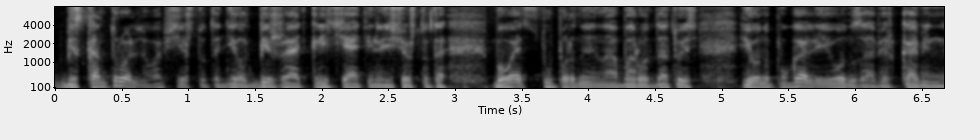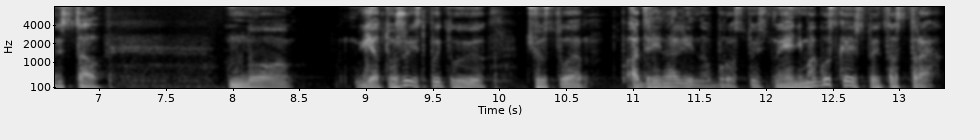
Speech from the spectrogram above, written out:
бесконтрольно вообще что-то делать, бежать, кричать или еще что-то. Бывает ступорная наоборот, да, то есть его напугали, и он замер, каменный стал. Но я тоже испытываю чувство адреналина вброс. То есть, но я не могу сказать, что это страх.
